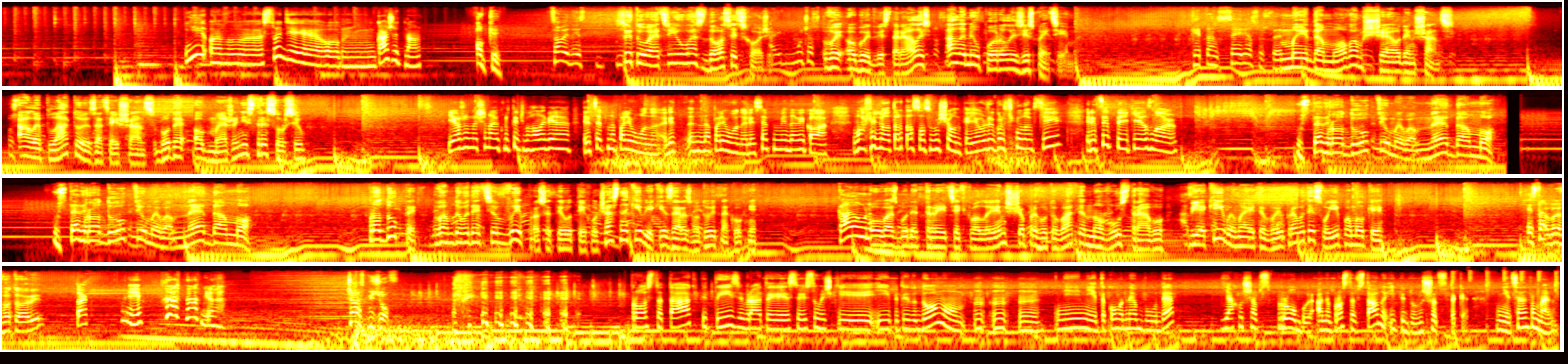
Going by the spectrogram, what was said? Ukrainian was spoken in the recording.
І е, в студії м, кажуть нам, Окей. Ситуації у вас досить схожі. Ви обидві старались, але не впорались зі спеціями. Ми дамо вам ще один шанс. Але платою за цей шанс буде обмеженість ресурсів. Я вже починаю крутити в голові рецепт Наполеона, ре- Наполеона, рецепт медовика, вафельного торта со згущенкою. Я вже крутила всі рецепти, які я знаю. Продуктів ми вам не дамо. Продуктів ми вам не дамо. Продукти вам доведеться випросити у тих учасників, які зараз готують на кухні. У вас буде 30 хвилин, щоб приготувати нову страву, в якій ви маєте виправити свої помилки. Ви готові? Так? Ні. Час пішов. просто так піти, зібрати свої сумочки і піти додому. Ні, ні, ні, такого не буде. Я хоча б спробую, а не просто встану і піду. Ну що це таке? Ні, це не про мене.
